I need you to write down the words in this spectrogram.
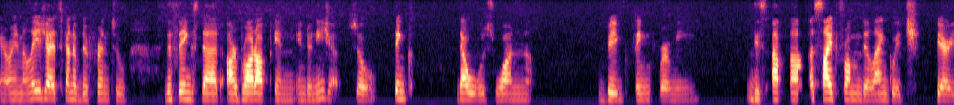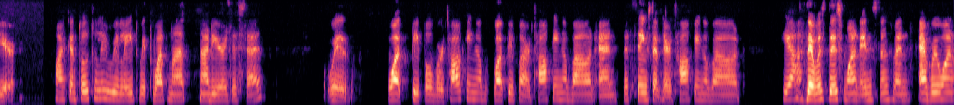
or in Malaysia, it's kind of different to the things that are brought up in Indonesia. So I think that was one big thing for me. This up uh, aside from the language barrier. I can totally relate with what Nat- Nadia just said, with what people were talking about, what people are talking about, and the things that they're talking about. Yeah, there was this one instance when everyone,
